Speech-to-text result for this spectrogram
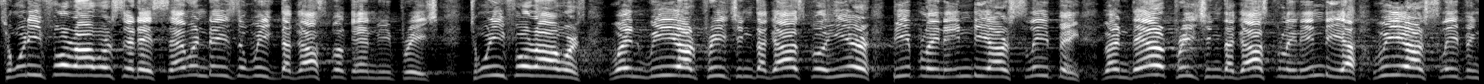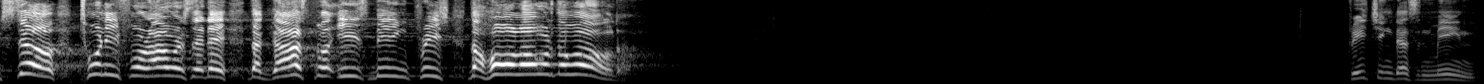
24 hours a day, seven days a week, the gospel can be preached. 24 hours. When we are preaching the gospel here, people in India are sleeping. When they are preaching the gospel in India, we are sleeping. Still, 24 hours a day, the gospel is being preached the whole over the world. Preaching doesn't mean,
